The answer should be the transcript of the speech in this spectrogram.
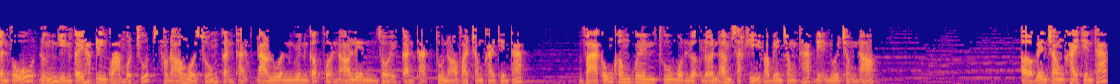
Trần Vũ đứng nhìn cây hắc linh quả một chút, sau đó ngồi xuống cẩn thận đào luôn nguyên gốc của nó lên rồi cẩn thận thu nó vào trong khai thiên tháp. Và cũng không quên thu một lượng lớn âm sát khí vào bên trong tháp để nuôi trồng nó. Ở bên trong khai thiên tháp,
